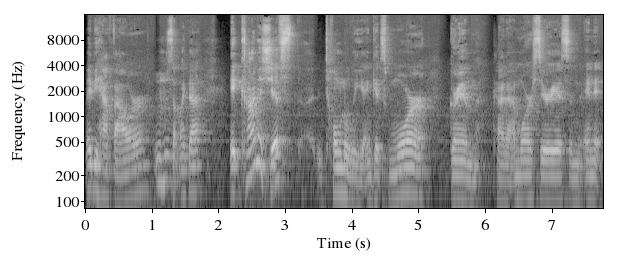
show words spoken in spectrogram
maybe half hour, something like that, it kind of shifts uh, tonally and gets more grim, kind of more serious, and and it,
